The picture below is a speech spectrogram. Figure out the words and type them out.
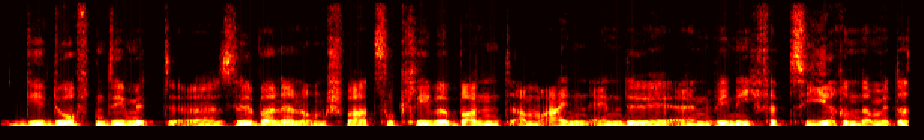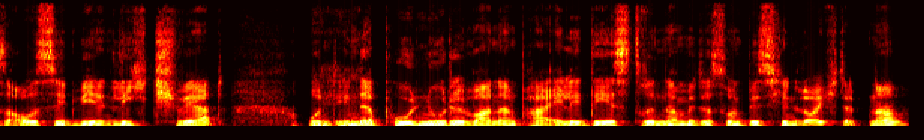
die durften sie mit äh, silbernen und schwarzen Klebeband am einen Ende ein wenig verzieren, damit das aussieht wie ein Lichtschwert. Und mhm. in der Poolnudel waren ein paar LEDs drin, damit es so ein bisschen leuchtet. Ne?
